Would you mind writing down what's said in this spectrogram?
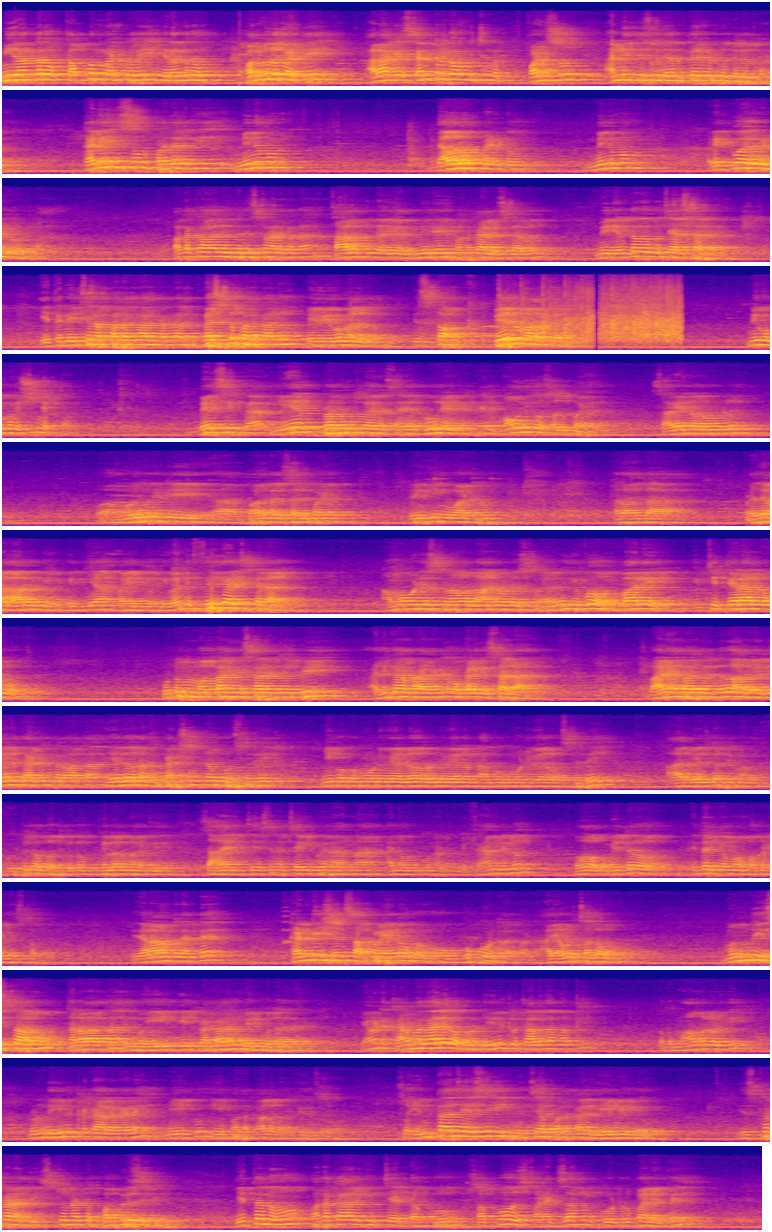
మీరందరూ కప్పం కట్టి మీరందరూ పన్నులు కట్టి అలాగే సెంట్రల్ గవర్నమెంట్ ఇచ్చిన ఫండ్స్ అన్ని తీసుకుని ఏదో పేరు పెట్టుకుని తిరుగుతున్నారు. కనీసం ప్రజలకి మినిమం డెవలప్మెంటు మినిమం రిక్వైర్మెంట్ పట్ల పథకాలు ఇతను ఇస్తున్నాడు కదా చాలామంది అడిగారు మీరేం పథకాలు ఇస్తారు? మీరు ఎంతవరకు చేస్తారు? ఇతను ఇచ్చిన పథకాల కన్నా బెస్ట్ పథకాలు మేము ఇవ్వగలుగుతాం. ఇస్తాం పేరు మార్చలేదు మీకు ఒక విషయం చెప్తాం బేసిక్గా ఏ ప్రభుత్వం అయినా సరే రూల్ ఏంటంటే మౌలిక సదుపాయాలు. సరైన రోడ్లు ఆ, మురుగునీటి ఆ, పారుదల సదుపాయం డ్రింకింగ్ వాటర్ తర్వాత ప్రజల ఆరోగ్యం విద్య వైద్యం ఇవన్నీ ఫ్రీగా ఇచ్చి అమ్మ ఓడిస్తున్నావు నాన్న ఓడిస్తున్నావు ఎందుకు ఇవ్వవు ఇవ్వాలి. ఇచ్చి తీరాలి నువ్వు. కుటుంబం మొత్తానికి ఇస్తారని చెప్పి అధికారం రాగానే ఒక్కరికి ఇస్తాడా? భార్య భర్తలిద్దరూ అరవై వేలు దాటిన తర్వాత ఏదో నాకు పెన్షన్ డబ్బు వస్తుంది. నీకు ఒక మూడు వేలు రెండు వేలు నాకు ఒక మూడు వేలు వస్తుంది. ఆరు వేలతోటి మనం గుర్తుగా బతుకుతాం పిల్లలు మనకి సహాయం చేసినా చేయకపోయినా అన్న అని అనుకున్నటువంటి ఫ్యామిలీలో? ఓహో మీ ఇద్దరు ఇద్దరికేమో ఒకరికి ఇస్తాం ఇది ఎలా ఉంటుందంటే కండిషన్స్ అప్లై అని ఒక బుక్ ఉంటుంది. అది ఎవరు చదవం ముందు ఇస్తాము తర్వాత ఇంకో ఈ దీని ప్రకారం మీరు కుదరదు ఏమంటే కర్మగాలి ఒక రెండు యూనిట్లు కాలదా మనకి? ఒక మామూలుడికి రెండు యూనిట్లు కాలగానే మీకు ఈ పథకాలు వర్తించవు. సో ఇంత చేసి ఇచ్చే పథకాలు ఏమీ లేవు. ఇస్తున్నాడంటే ఇస్తున్నట్టు పబ్లిసిటీ. ఇతను పథకాలకు ఇచ్చే డబ్బు సపోజ్ ఫర్ ఎగ్జాంపుల్ కోటి రూపాయలు అయితే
